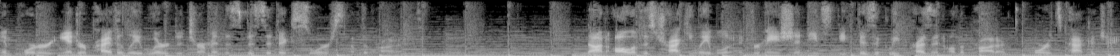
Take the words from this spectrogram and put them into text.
importer, and or private labeler determine the specific source of the product. Not all of this tracking label information needs to be physically present on the product or its packaging.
